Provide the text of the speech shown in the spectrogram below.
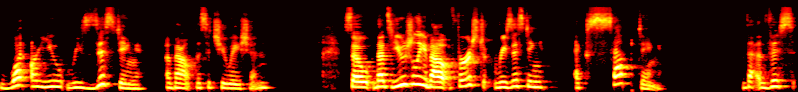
what are you resisting about the situation? So that's usually about first resisting accepting that this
